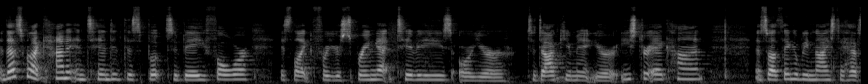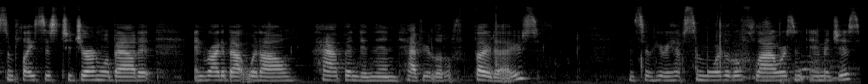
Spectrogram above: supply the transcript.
And that's what I kind of intended this book to be for. It's like for your spring activities or your to document your Easter egg hunt. And so I think it'd be nice to have some places to journal about it and write about what all happened and then have your little photos. And so here we have some more little flowers and images.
